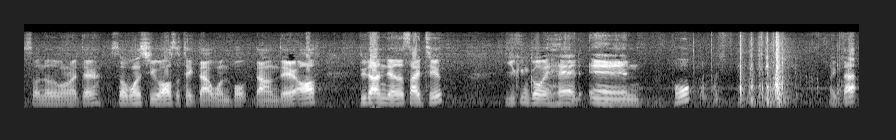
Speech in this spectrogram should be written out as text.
So another one right there. So once you also take that one bolt down there off, do that on the other side too. You can go ahead and pull like that.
